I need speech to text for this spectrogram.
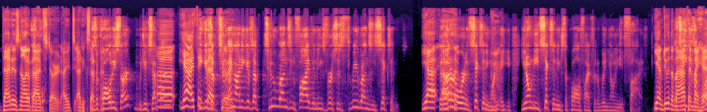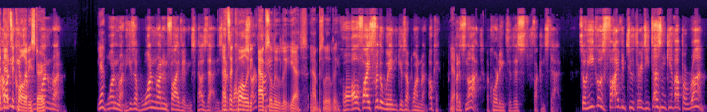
That is not a as bad a, start. I, would accept as a that. quality start. Would you accept uh, that? Yeah, I think he gives up two. Uh, hang on, he gives up two runs in five innings versus three runs in six innings. Yeah, uh, I don't know where the six inning one. You don't need six innings to qualify for the win. You only need five. Yeah, I'm doing the Let's math in my head. That's a quality start. One run. Yeah. One run. He gives up one run in five innings. How's that? Is that That's a quality? quality absolutely. Yes, absolutely. He qualifies for the win. He gives up one run. Okay. Yeah. But it's not, according to this fucking stat. So he goes five and two thirds. He doesn't give up a run.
